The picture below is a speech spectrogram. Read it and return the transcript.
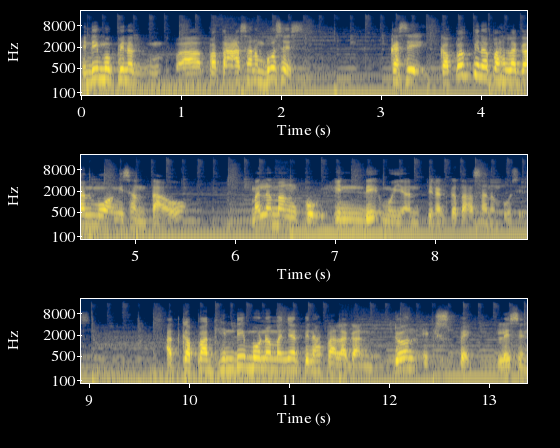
hindi mo pinagpataasan uh, ng boses. Kasi kapag pinapahalagan mo ang isang tao, malamang po hindi mo yan pinagtataasan ng boses. At kapag hindi mo naman yan pinapahalagan, don't expect, listen,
